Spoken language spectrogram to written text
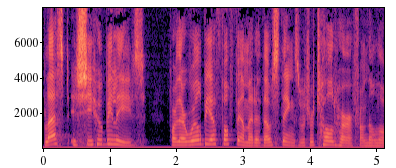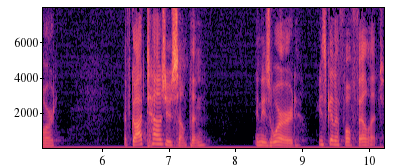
Blessed is she who believes, for there will be a fulfillment of those things which were told her from the Lord. If God tells you something in His Word, He's going to fulfill it.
